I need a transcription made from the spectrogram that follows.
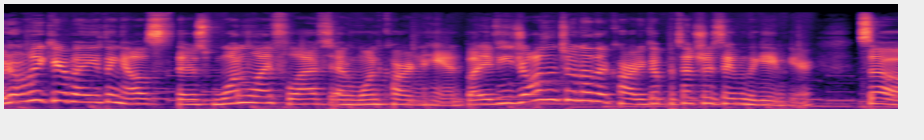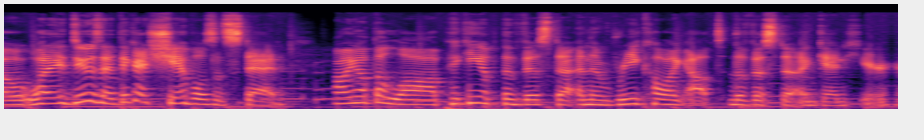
We don't really care about anything else. There's one life left and one card in hand. But if he draws into another card, he could potentially save him the game here. So what I do is I think I shambles instead. Calling out the law, picking up the Vista, and then recalling out the Vista again here.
